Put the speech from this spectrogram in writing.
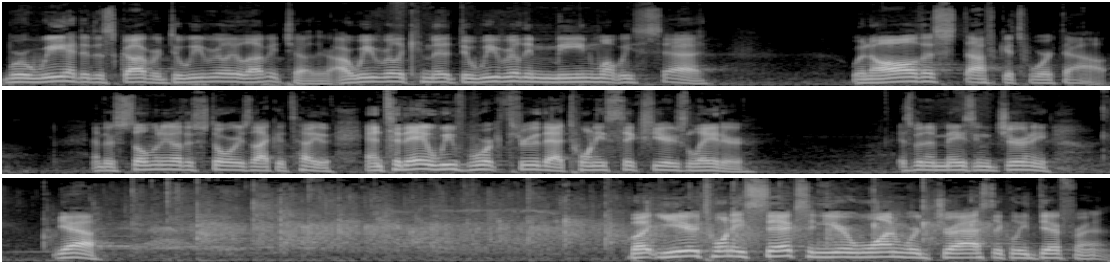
where we had to discover do we really love each other? Are we really committed? Do we really mean what we said? When all this stuff gets worked out. And there's so many other stories I could tell you. And today we've worked through that 26 years later. It's been an amazing journey. Yeah. But year 26 and year one were drastically different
